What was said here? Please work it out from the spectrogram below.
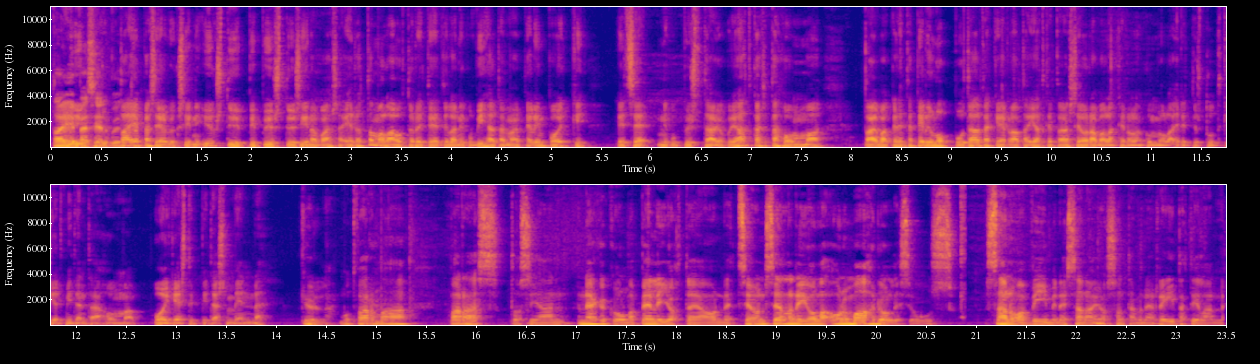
Tai niin- epäselvyyttä. Tai epäselvyyksiä, niin yksi tyyppi pystyy siinä vaiheessa ehdottomalla autoriteetilla niin kuin viheltämään pelin poikki, että se niin kuin, pystytään joko jatkaa sitä hommaa, tai vaikka että peli loppuu tältä kerralta, jatketaan seuraavalla kerralla, kun me ollaan ehditty tutkia, että miten tämä homma oikeasti pitäisi mennä. Kyllä, mutta varmaan paras tosiaan näkökulma pelijohtaja on, että se on sellainen, jolla on mahdollisuus sanoa viimeinen sana, jos on tämmöinen riitatilanne.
